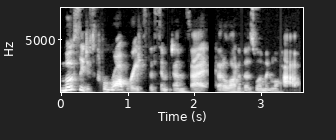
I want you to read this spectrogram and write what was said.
mostly just corroborates the symptoms that that a lot of those women will have.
